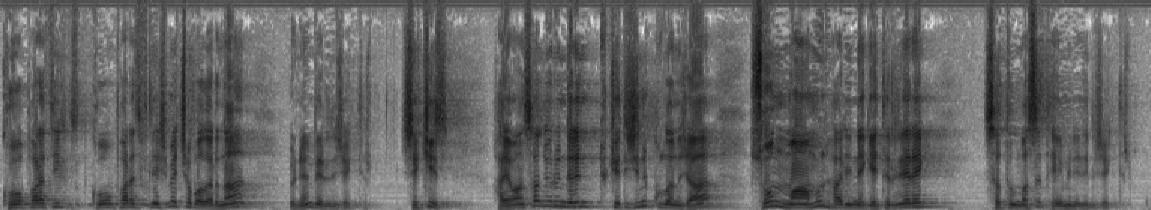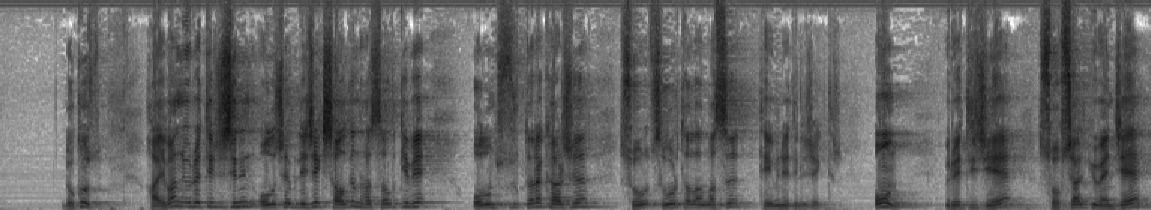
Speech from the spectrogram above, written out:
Kooperatif, kooperatifleşme çabalarına önem verilecektir. 8. Hayvansal ürünlerin tüketicinin kullanacağı son mamul haline getirilerek satılması temin edilecektir. 9. Hayvan üreticisinin oluşabilecek salgın hastalık gibi olumsuzluklara karşı sigortalanması temin edilecektir. 10. Üreticiye sosyal güvence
